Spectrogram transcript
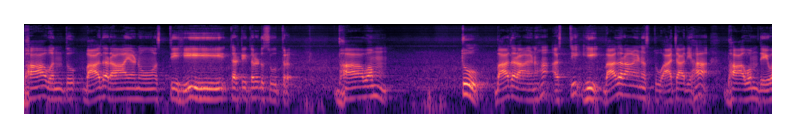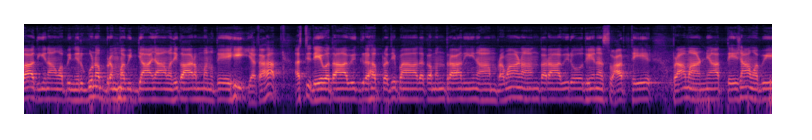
भावंतु बादरायणोस्ति ही तर्टी थर्ड सूत्र। भावम तु बादरायण अस्ति हि। बादरायणस्तु आचार्य भाव देवादीनामपि निर्गुणब्रह्मविद्यायामधिकारं मनुते हि। यतः अस्ति देवताविग्रहप्रतिपादकमन्त्रादीनां प्रमाणान्तराविरोधेन स्वार्थे प्रामाण्यात् तेषामपि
